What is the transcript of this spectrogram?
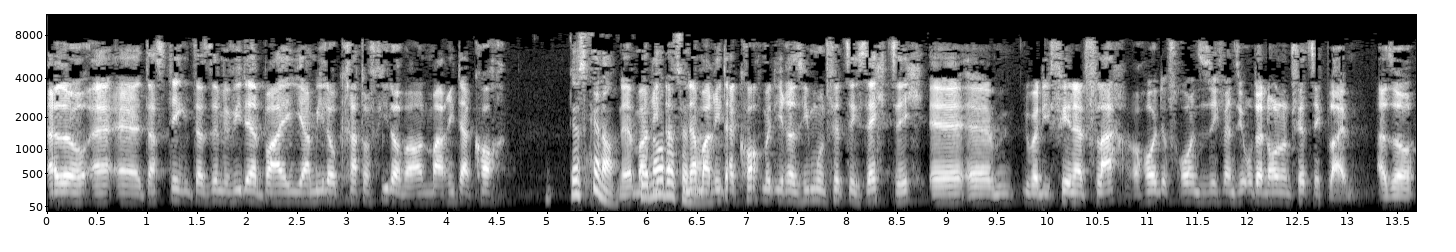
Also äh, äh, das Ding, da sind wir wieder bei Jamilo Kratochvilova und Marita Koch. Das genau. Ne, genau Marita, das sind ne. Marita Koch mit ihrer 4760 äh, ähm, über die 400 flach. Heute freuen sie sich, wenn sie unter 49 bleiben. Also,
